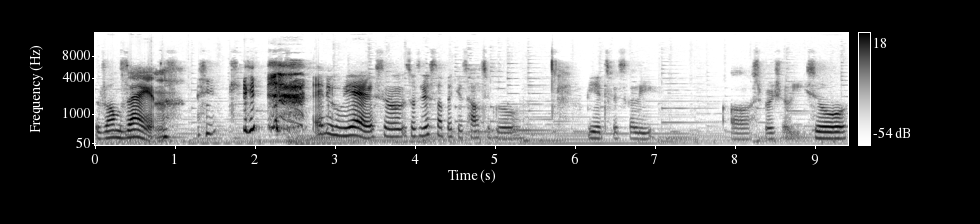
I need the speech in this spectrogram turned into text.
Is what I'm saying. anyway, yeah. So so today's topic is how to grow, be it physically or spiritually. So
